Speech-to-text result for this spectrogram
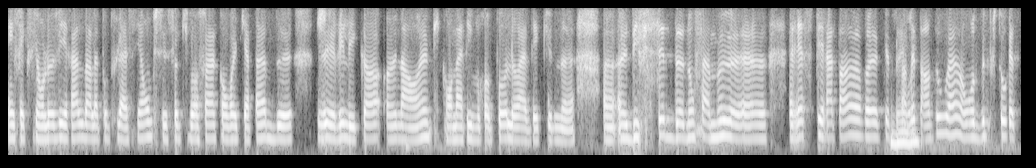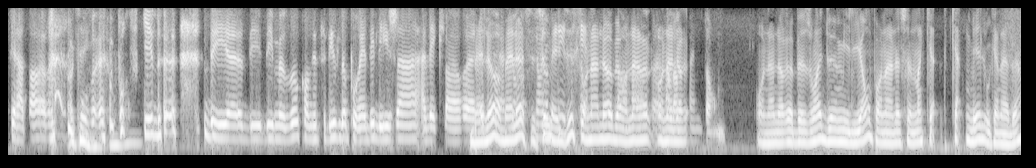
infection-là virale dans la population. Puis c'est ça qui va faire qu'on va être capable de gérer les cas un à un, puis qu'on n'arrivera pas là avec une un, déficit de nos fameux euh, respirateurs que tu ben parlais tantôt. Hein? On dit plutôt respirateurs pour, pour ce qui est de, des, des, des mesures qu'on utilise là, pour aider les gens avec leur. Ben là, ben là, c'est ça. Mais ils disent qu'on en a, on, a, on en a, on en aurait besoin d'un million, puis on en a seulement 4, 000 au Canada.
